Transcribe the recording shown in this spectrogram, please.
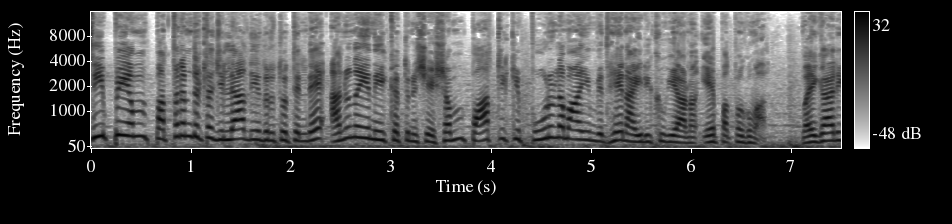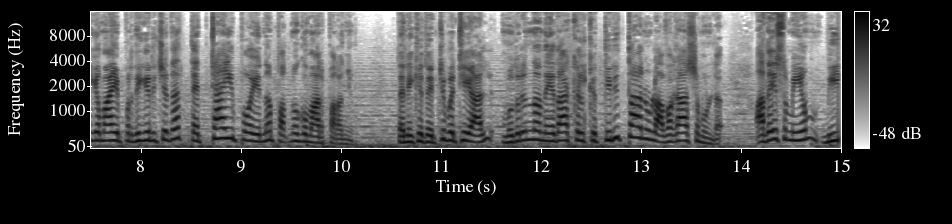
സി പി എം പത്തനംതിട്ട ജില്ലാ നേതൃത്വത്തിന്റെ അനുനയ നീക്കത്തിനു ശേഷം പാർട്ടിക്ക് പൂർണമായും വിധേയനായിരിക്കുകയാണ് എ പത്മകുമാർ. വൈകാരികമായി പ്രതികരിച്ചത് തെറ്റായിപ്പോയെന്ന് പത്മകുമാർ പറഞ്ഞു. തനിക്ക് തെറ്റുപറ്റിയാൽ മുതിർന്ന നേതാക്കൾക്ക് തിരുത്താനുള്ള അവകാശമുണ്ട്. അതേസമയം ബി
